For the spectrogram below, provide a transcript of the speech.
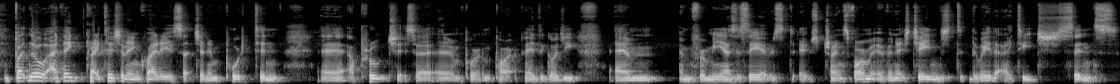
but no, I think practitioner inquiry is such an important uh, approach. It's a, an important part of pedagogy. Um, and for me, as I say, it was it's transformative and it's changed the way that I teach since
